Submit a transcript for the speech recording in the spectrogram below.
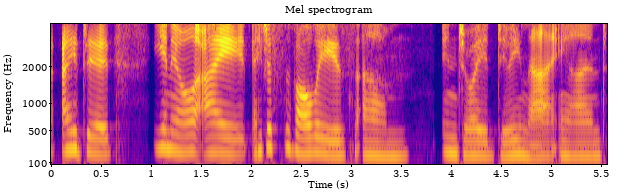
I did. You know, I I just have always um, enjoyed doing that, and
